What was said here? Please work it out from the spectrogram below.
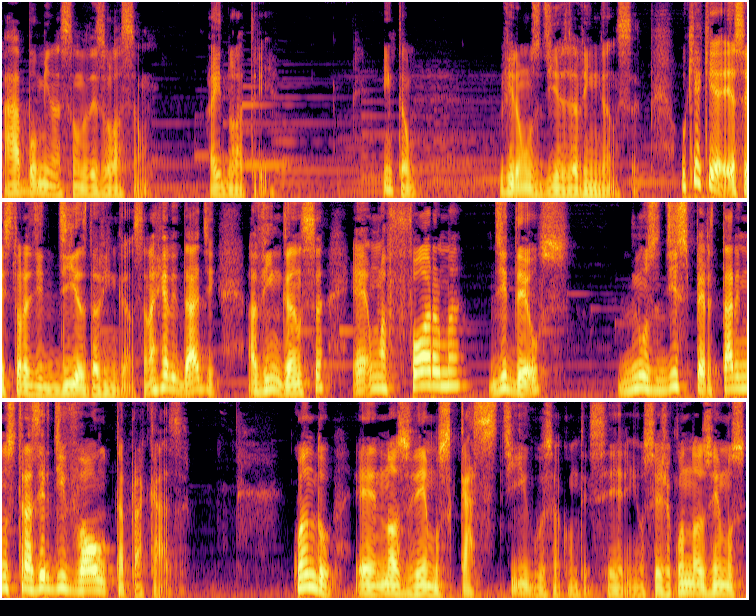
a abominação da desolação a idolatria. Então, virão os dias da vingança. O que é, que é essa história de dias da vingança? Na realidade, a vingança é uma forma de Deus nos despertar e nos trazer de volta para casa. Quando eh, nós vemos castigos acontecerem, ou seja, quando nós vemos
